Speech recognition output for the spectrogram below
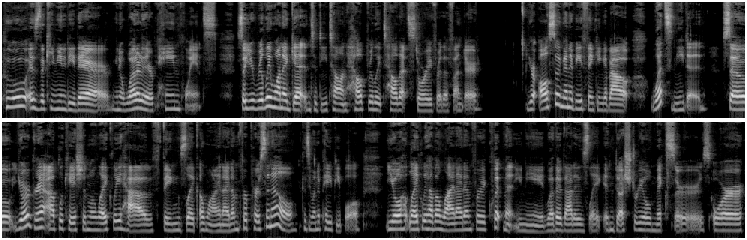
Who is the community there? You know, what are their pain points? So you really want to get into detail and help really tell that story for the funder. You're also going to be thinking about what's needed. So your grant application will likely have things like a line item for personnel because you want to pay people. You'll likely have a line item for equipment you need, whether that is like industrial mixers or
